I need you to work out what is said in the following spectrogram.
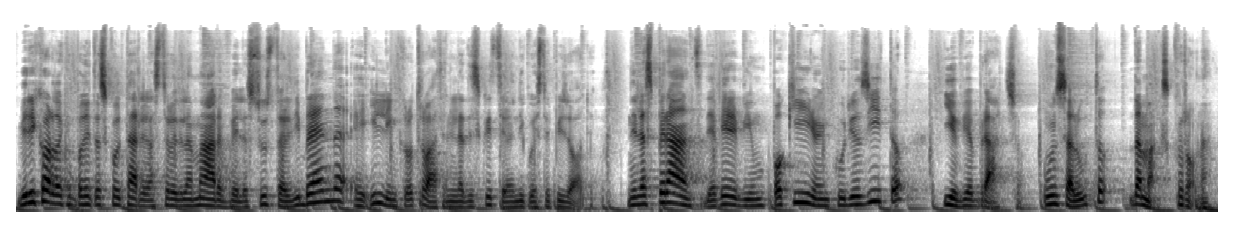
Vi ricordo che potete ascoltare la storia della Marvel su Storia di Brand e il link lo trovate nella descrizione di questo episodio. Nella speranza di avervi un pochino incuriosito, io vi abbraccio. Un saluto da Max Corona.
